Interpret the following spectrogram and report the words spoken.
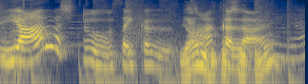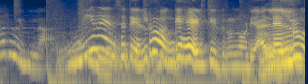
ಯಾರು ಅಷ್ಟು ಸೈಕಲ್ ಯಾರು ಹಾಕಲ್ಲ? cycle? ಯಾರು ಇಲ್ಲ. ನೀವೇ ಅನ್ಸುತ್ತೆ ಎಲ್ಲರೂ ಹಂಗೆ ಹೇಳ್ತಿದ್ರು ನೋಡಿ. ಅಲ್ಲೆಲ್ರು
